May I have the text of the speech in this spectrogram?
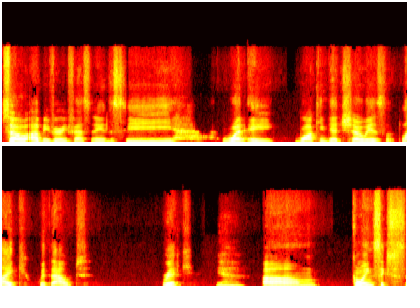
So I'll be very fascinated to see what a Walking Dead show is like without Rick. yeah Um, going six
